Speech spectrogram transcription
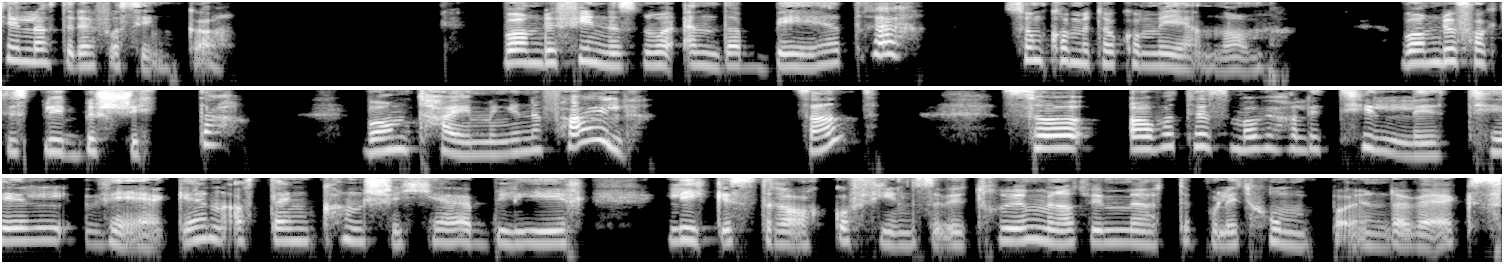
til at det er forsinka. Hva om det finnes noe enda bedre som kommer til å komme igjennom? Hva om du faktisk blir beskytta? Hva om timingen er feil? Sant? Så av og til så må vi ha litt tillit til veien, at den kanskje ikke blir like strak og fin som vi tror, men at vi møter på litt humper underveis.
